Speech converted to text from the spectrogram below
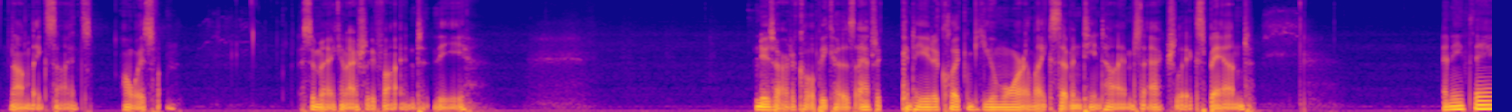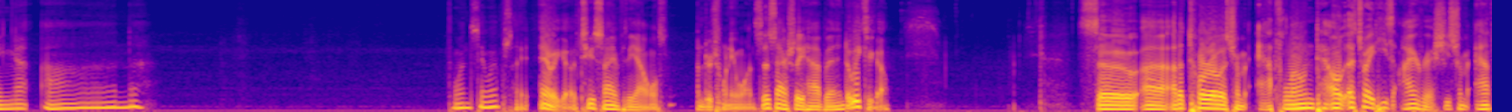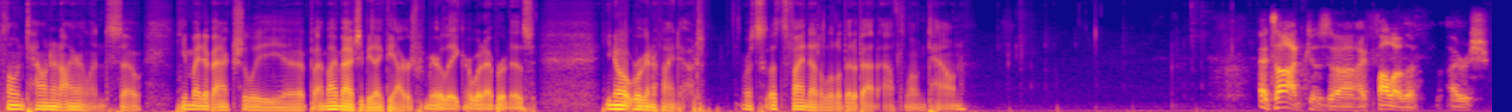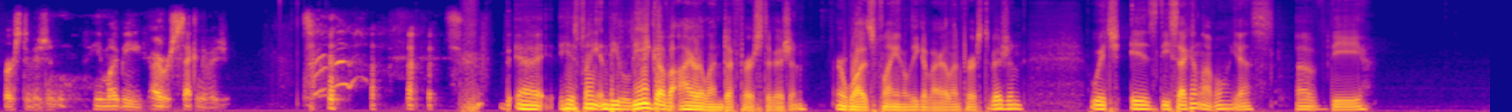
non league sides. Always fun. Assuming I can actually find the news article because I have to continue to click view more like 17 times to actually expand. Anything on the Wednesday website? There we go. Two sign for the Owls under 21. So this actually happened a week ago. So uh, Adetoro is from Athlone Town. Oh, that's right. He's Irish. He's from Athlone Town in Ireland. So he might have actually. Uh, I might actually be like the Irish Premier League or whatever it is. You know what? We're gonna find out. Let's let's find out a little bit about Athlone Town. It's odd because uh, I follow the Irish First Division. He might be Irish Second Division. uh, he's playing in the League of Ireland First Division, or was playing in the League of Ireland First Division, which is the second level, yes, of the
